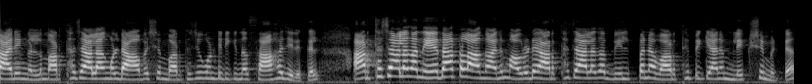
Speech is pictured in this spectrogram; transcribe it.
കാര്യങ്ങളിലും അർദ്ധചാലകങ്ങളുടെ ആവശ്യം വർദ്ധിച്ചുകൊണ്ടിരിക്കുന്ന സാഹചര്യത്തിൽ അർദ്ധചാലക നേതാക്കളാകാനും അവരുടെ അർദ്ധചാലക വിൽപ്പന വർദ്ധിപ്പിക്കാനും ലക്ഷ്യമിട്ട്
